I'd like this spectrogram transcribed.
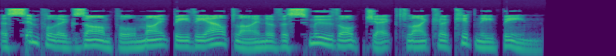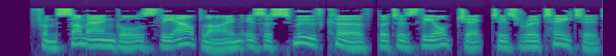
A simple example might be the outline of a smooth object like a kidney bean. From some angles the outline is a smooth curve but as the object is rotated,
